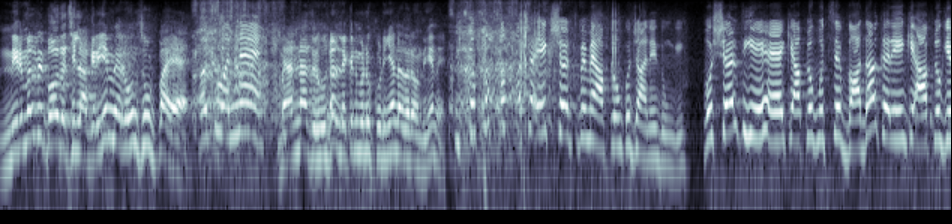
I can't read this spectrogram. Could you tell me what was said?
निर्मल भी बहुत अच्छी लग रही है मैरून सूट पाया है। और तू अन्ना है। मैं अन्ना ज़रूर हूँ लेकिन मेनू कुड़ियाँ नज़र आउंदियाँ ने। अच्छा एक शर्त पे मैं आप लोगों को जाने दूँगी। वो शर्त ये है कि आप लोग मुझसे वादा करें कि आप लोग ये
